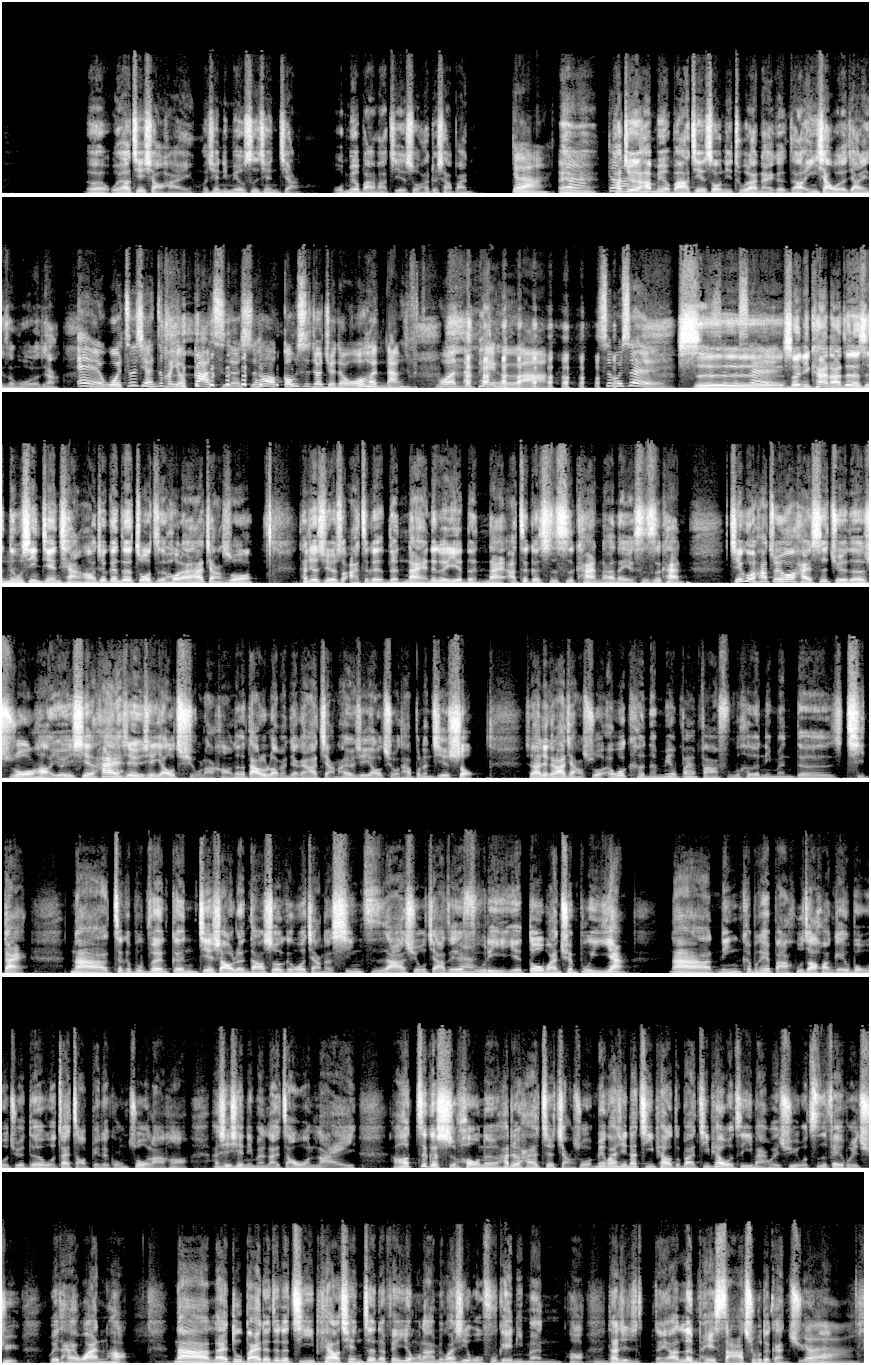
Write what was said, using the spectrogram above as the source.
呃，我要接小孩，而且你没有事先讲，我没有办法接受，他就下班。对啊，对啊，他觉得他没有办法接受你突然来一个，然后影响我的家庭生活了这样。哎，我之前这么有 guts 的时候，公司就觉得我很难，我很难配合啊，是不是？是，所以你看啊，真的是奴性坚强哈，就跟这个作者后来他讲说，他就觉得说啊，这个忍耐，那个也忍耐啊，这个试试看，然后那也试试看，结果他最后还是觉得说哈，有一些他还是有一些要求了哈。那个大陆老板就跟他讲，他有些要求他不能接受，所以他就跟他讲说，哎，我可能没有办法符合你们的期待。那这个部分跟介绍人当时候跟我讲的薪资啊、休假这些福利也都完全不一样。那您可不可以把护照还给我？我觉得我在找别的工作了哈。啊，谢谢你们来找我来。然后这个时候呢，他就还就讲说，没关系，那机票怎么办？机票我自己买回去，我自费回去回台湾哈。那来杜拜的这个机票、签证的费用啦，没关系，我付给你们哈。他就等于要认赔杀出的感觉哈。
